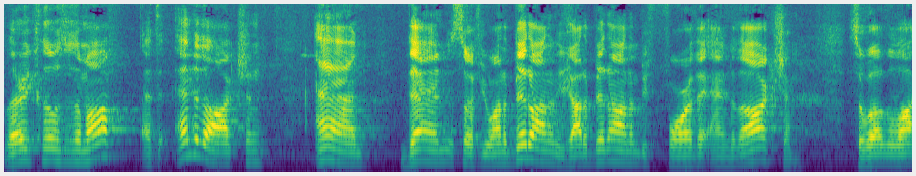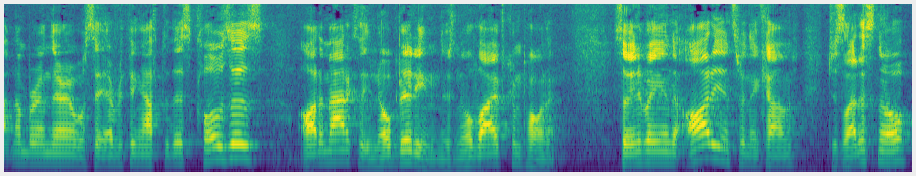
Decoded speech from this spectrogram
Larry closes them off at the end of the auction, and then, so if you want to bid on them, you got to bid on them before the end of the auction. So we'll have the lot number in there, and we'll say everything after this closes automatically, no bidding. There's no live component. So anybody in the audience when they come, just let us know.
